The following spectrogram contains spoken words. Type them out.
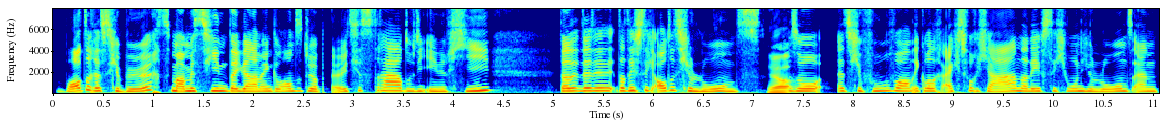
wat er is gebeurd, maar misschien dat ik dat aan mijn klanten toe heb uitgestraald of die energie. Dat, dat, dat heeft zich altijd geloond. Ja. Zo het gevoel van ik wil er echt voor gaan, dat heeft zich gewoon geloond. En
